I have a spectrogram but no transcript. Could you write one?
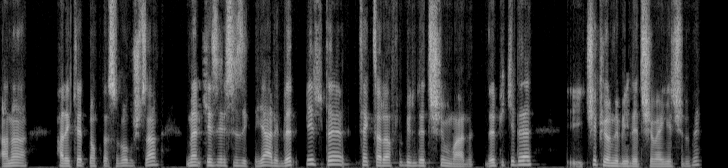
ana hareket noktasını oluşturan merkeziyetsizlikti. Yani Web1'de tek taraflı bir iletişim vardı. Web2'de çift yönlü bir iletişime geçildi.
